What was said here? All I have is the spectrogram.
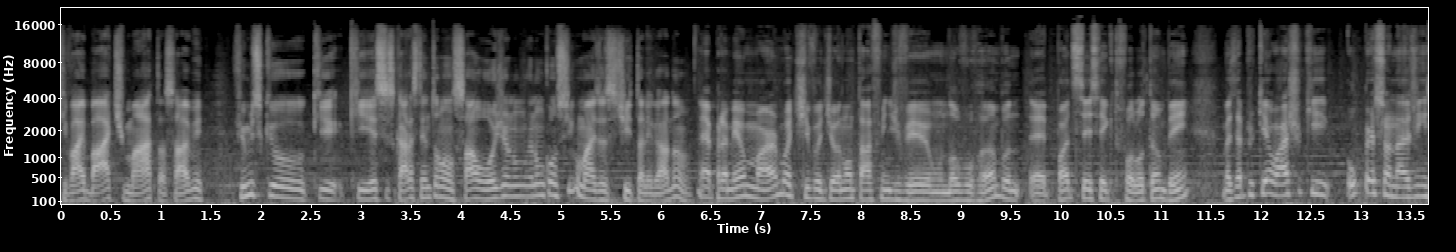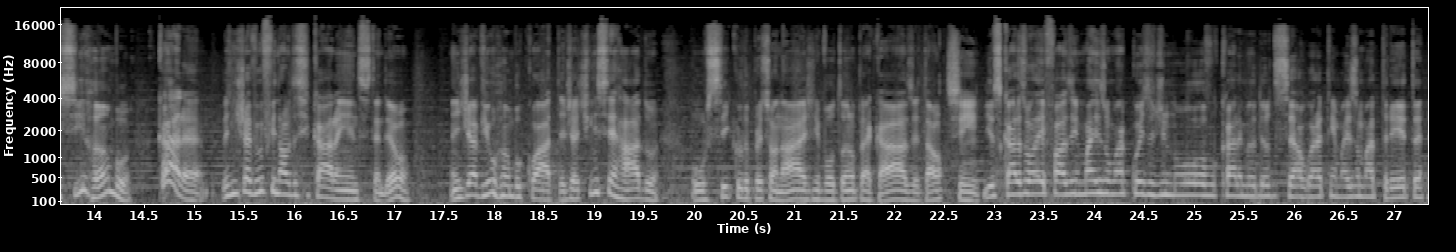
que vai, bate, mata, sabe? Filmes que, o, que, que esses caras tentam lançar hoje eu não, eu não consigo mais assistir, tá ligado? É, pra mim o maior motivo de eu não estar afim de ver um novo Rambo, é, pode ser esse aí que tu falou também, mas é porque eu acho que o personagem em si, Rambo, cara, a gente já viu o final desse cara antes, entendeu? A gente já viu o Rambo 4, ele já tinha encerrado o ciclo do personagem, voltando pra casa e tal. Sim. E os caras vão lá e fazem mais uma coisa de novo, cara, meu Deus do céu, agora tem mais uma treta.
